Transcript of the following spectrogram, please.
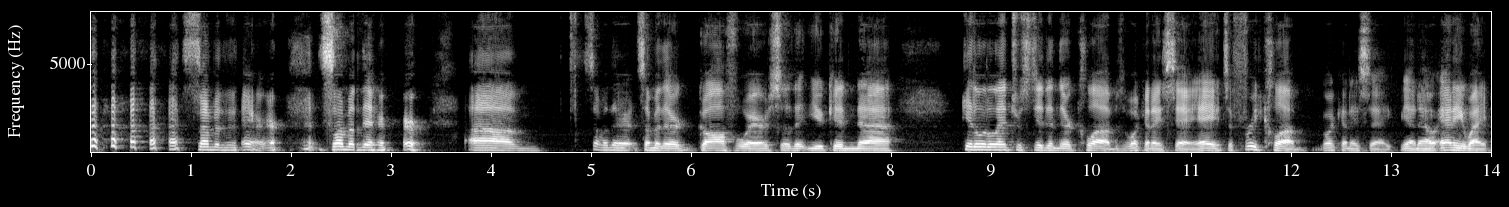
some of their some of their um, some of their some of their golf wear so that you can uh, get a little interested in their clubs. What can I say? Hey, it's a free club. What can I say? You know. Anyway,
